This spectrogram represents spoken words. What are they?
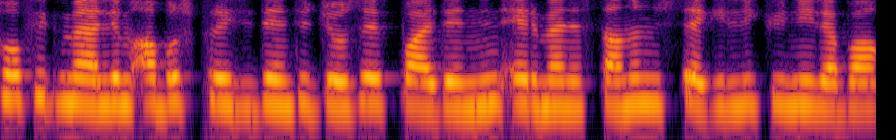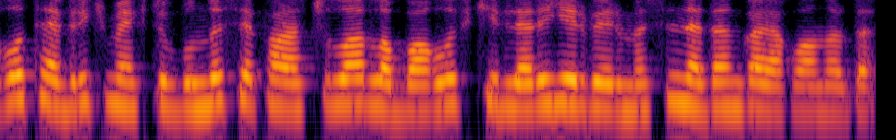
Tofiq müəllim ABŞ prezidenti Jozef Baydenin Ermənistanın müstəqillik günü ilə bağlı təbrik məktubunda separatçılarla bağlı fikirlərə yer verməsi nədən qayaqlanırdı?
